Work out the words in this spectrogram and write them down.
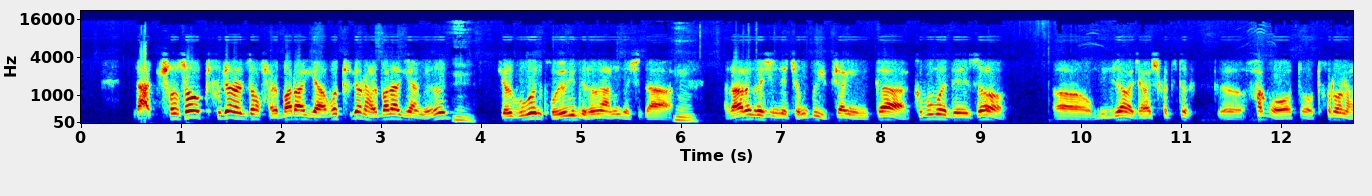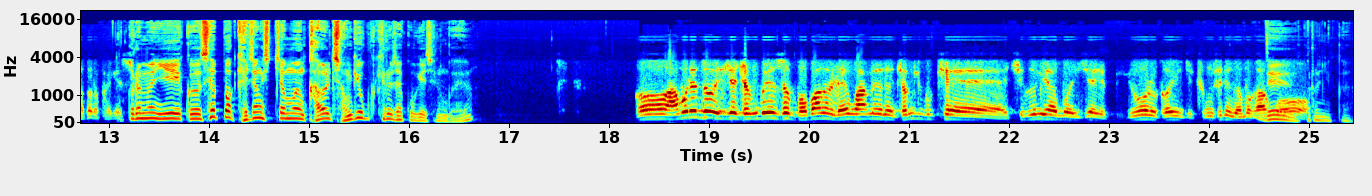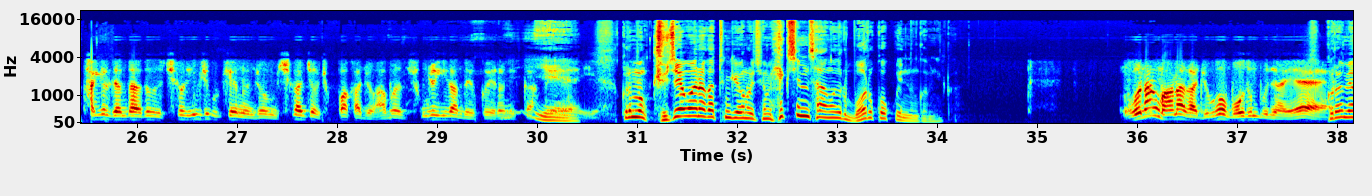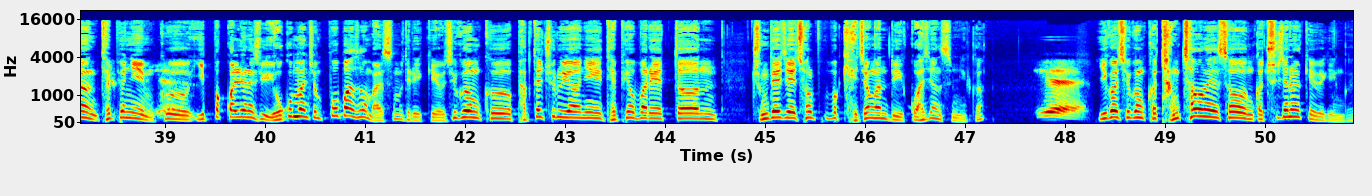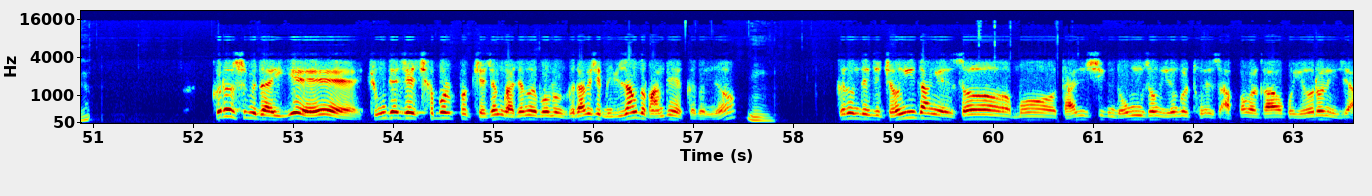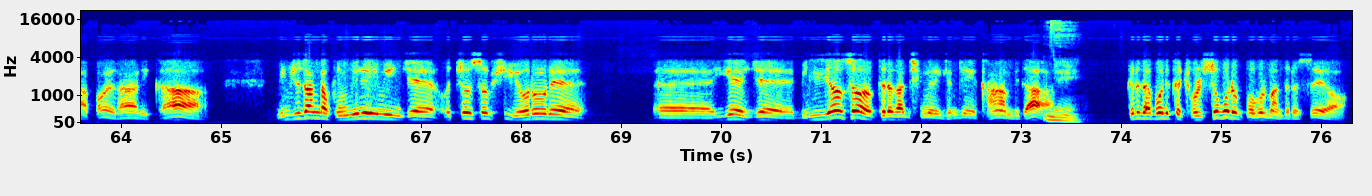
낮춰서 투자를 더 활발하게 하고 투자를 활발하게 하면은 음, 결국은 고용이 늘어나는 것이다. 음. 라는 것이 이제 정부 입장이니까 그 부분에 대해서 어 민주당을 제가 설득하고 또 토론하도록 하겠습니다. 그러면 이 그 세법 개정 시점은 가을 정기국회로 잡고 계시는 거예요? 어 아무래도 이제 정부에서 법안을 내고 하면은 정기국회 지금이야 뭐 이제 6월 거의 이제 중순이 넘어가고 네, 그러니까. 타결된다 하더라도 7월 임시국회는 좀 시간적으로 촉박하죠. 아무래도 충전 기간도 있고 이러니까. 예. 그러면 규제 완화 같은 경우는 지금 핵심 사항으로 뭐를 꼽고 있는 겁니까? 워낙 많아가지고 모든 분야에 그러면 대표님 예. 그 입법 관련해서 요것만 좀 뽑아서 말씀을 드릴게요. 지금 그 박대출 의원이 대표 발의했던 중대재해처벌법 개정안도 있고 하지 않습니까? 예 이거 지금 그 당 차원에서 그러니까 추진할 계획인가요? 그렇습니다. 이게 중대재해처벌법 개정 과정을 보면 그 당시에 민주당도 반대했거든요. 음. 그런데 이제 정의당에서 뭐 단식, 농성 이런 걸 통해서 압박을 가하고 여론이 이제 압박을 가하니까 민주당과 국민의힘이 이제 어쩔 수 없이 여론에 에, 이게 이제 밀려서 들어간 측면이 굉장히 강합니다. 네. 그러다 보니까 졸속으로 법을 만들었어요.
